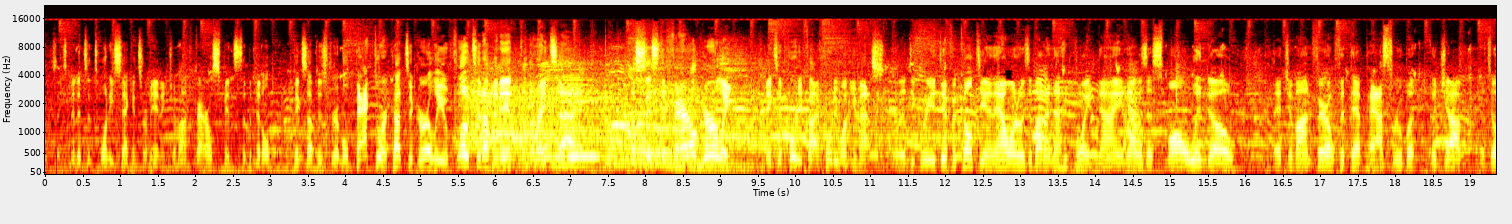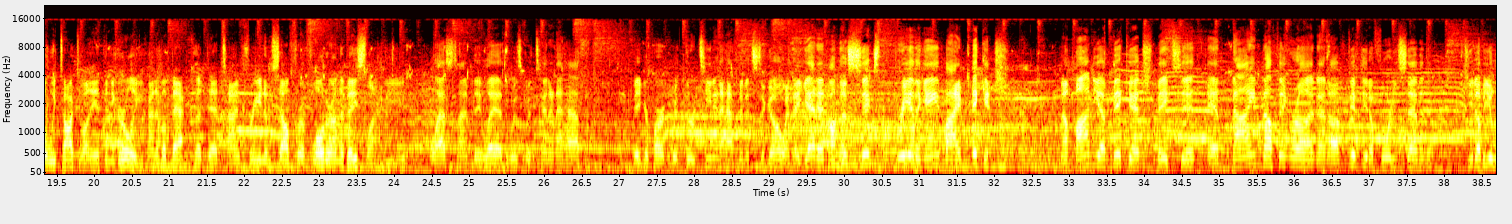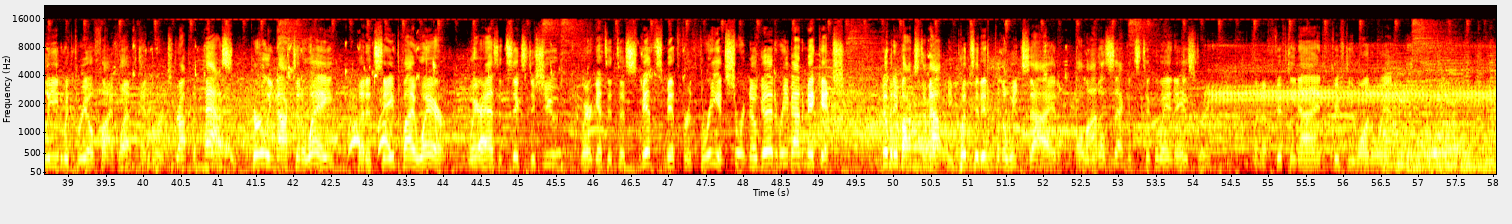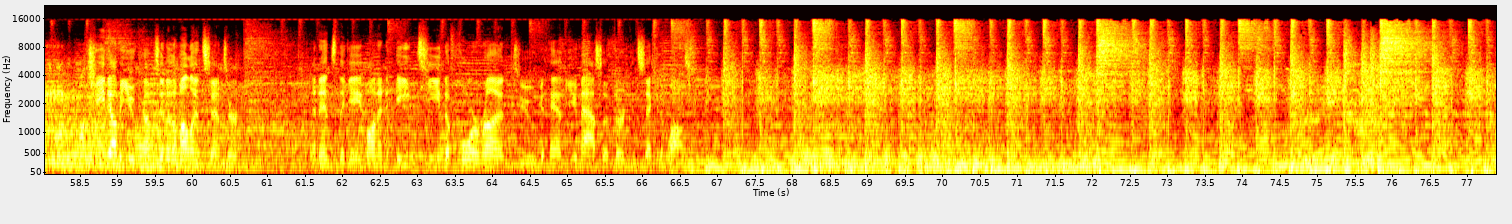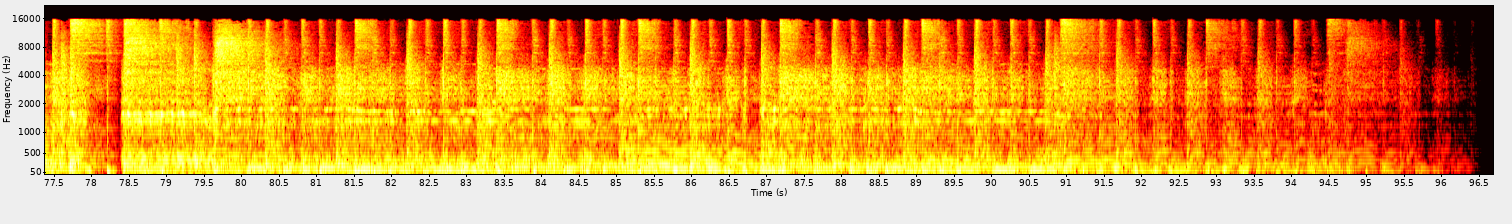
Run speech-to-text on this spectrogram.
Six minutes and 20 seconds remaining. Javorn Farrell spins to the middle, picks up his dribble, backdoor cut to Gurley, who floats it up and in from the right side. Assist to Farrell, Gurley makes it 45-41 UMass. Well, the degree of difficulty on that one was about a 9.9. That was a small window that Javorn Farrell fit that pass through, but good job. That's what we talked about. Anthony Gurley, kind of a back cut that time, freeing himself for a floater on the baseline. The last time they led was with 10 and a half Baker partnered with 13 and a half minutes to go, and they get it on the sixth three of the game by Mikic. Nemanja Mikic makes it a 9-0 run and a 50 to 47 GW lead with 3.05 left. Edwards dropped the pass. Gurley knocked it away, but it's saved by Ware. Ware has it six to shoot. Ware gets it to Smith. Smith for three. It's short, no good. Rebound to Mikic. Nobody boxed him out, and he puts it in from the weak side. Final seconds tick away into history and a 59-51 win. GW comes into the Mullins Center and ends the game on an 18-4 run to hand UMass a third consecutive loss.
